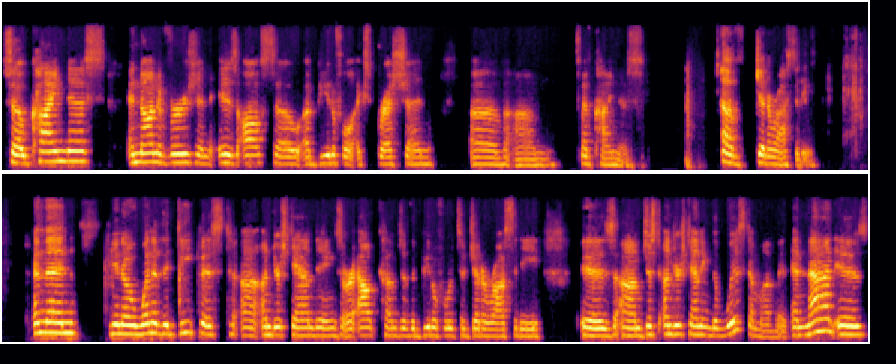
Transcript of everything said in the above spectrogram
So, kindness and non aversion is also a beautiful expression of, um, of kindness of generosity. And then, you know, one of the deepest uh, understandings or outcomes of the beautiful roots of generosity is um, just understanding the wisdom of it. And that is,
